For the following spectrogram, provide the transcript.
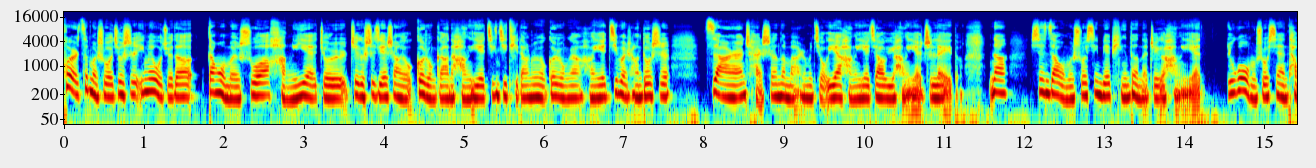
或者这么说，就是因为我觉得，当我们说行业，就是这个世界上有各种各样的行业，经济体当中有各种各样行业，基本上都是自然而然产生的嘛，什么酒业行业、教育行业之类的。那现在我们说性别平等的这个行业，如果我们说现在它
